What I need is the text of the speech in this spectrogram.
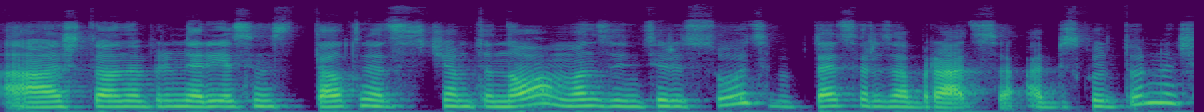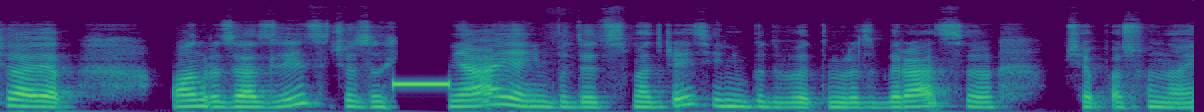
А, что, например, если он столкнется с чем-то новым, он заинтересуется, попытается разобраться. А бескультурный человек, он разозлится, что за херня, я не буду это смотреть, я не буду в этом разбираться вообще пошел на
